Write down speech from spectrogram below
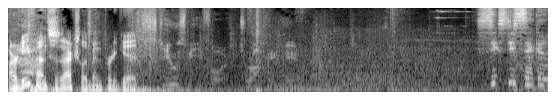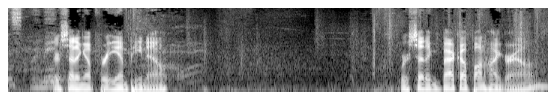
Our defense has actually been pretty good. 60 seconds remaining. They're setting up for EMP now. We're setting back up on high ground.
